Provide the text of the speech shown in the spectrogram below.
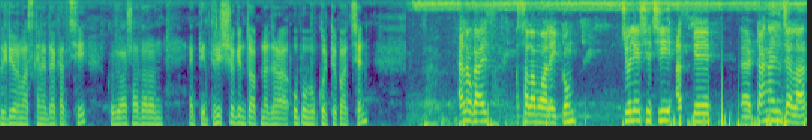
ভিডিওর মাঝখানে দেখাচ্ছি। খুবই অসাধারণ একটি দৃশ্য কিন্তু আপনারা উপভোগ করতে পাচ্ছেন। হ্যালো গাইজ আসসালামু আলাইকুম। চলে এসেছি আজকে টাঙ্গাইল জেলার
